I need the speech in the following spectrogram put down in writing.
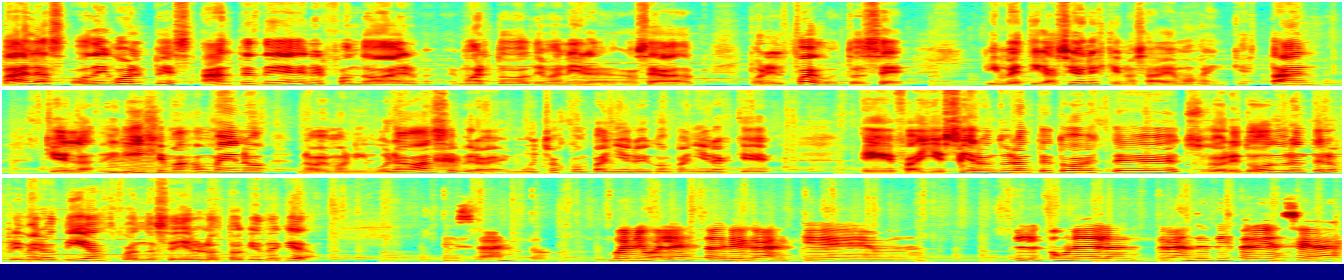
balas o de golpes antes de, en el fondo, haber muerto de manera, o sea, por el fuego. Entonces, investigaciones que no sabemos en qué están, quién las dirige más o menos, no vemos ningún avance, pero hay muchos compañeros y compañeras que eh, fallecieron durante todo este, sobre todo durante los primeros días cuando se dieron los toques de queda. Exacto. Bueno, igual a esto agregar que mm, una de las grandes diferencias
